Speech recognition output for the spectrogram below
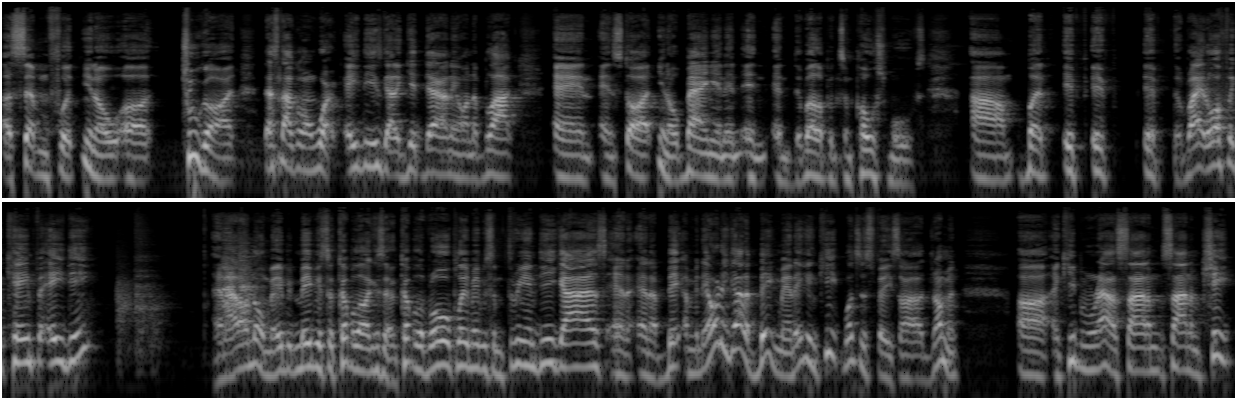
a seven foot, you know, uh, two guard, that's not going to work. AD's got to get down there on the block and and start you know banging and and, and developing some post moves. Um, but if if if the right offer came for AD, and I don't know, maybe maybe it's a couple of like I said, a couple of role play, maybe some three and D guys and and a big. I mean, they already got a big man. They can keep what's his face, uh, Drummond, uh, and keep him around, sign him, sign him cheap,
